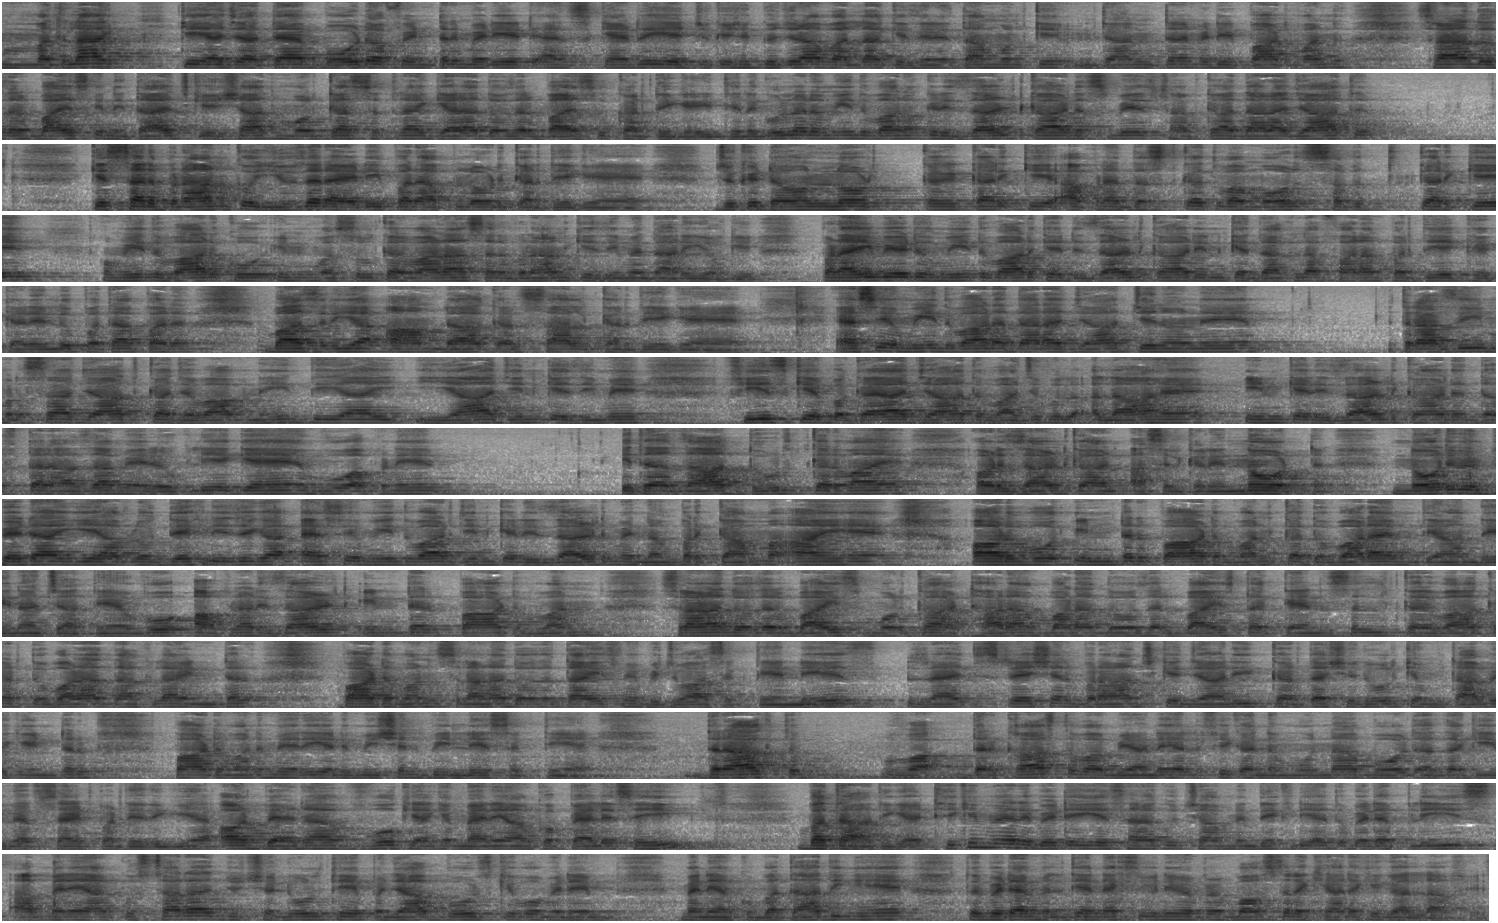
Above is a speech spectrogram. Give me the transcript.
मतलब किया जाता है, board of intermediate and secondary education गुजरा वाला के जेर तम उनके इंटरमीडिएट पार्ट वन सालाना दो हज़ार बाईस के नतज के साथ मुर्गा सत्रह ग्यारह दो हज़ार बाईस को कर दी गई थी। रेगुलर उम्मीदवारों के रिज़ल्ट कार्ड, इसमें सबका दाराजात के सरबरान को यूज़र आईडी पर अपलोड कर दिए गए हैं, जो कि डाउनलोड करके अपना दस्तखत व मोहर सबत करके उम्मीदवार को इन वसूल करवाना सरबरान की ज़िम्मेदारी होगी। प्राइवेट उम्मीदवार के रिज़ल्ट कार्ड इनके दाखिला फार्म पर दिए गए घरेलू पता पर बाजरिया आम डाक अरसाल कर दिए गए हैं। ऐसे उम्मीदवार अदारा जात जिन्होंने इतराज़ी मरसा जात का जवाब नहीं दिया। या जिनके ज़िम्मे फ़ीस के बकाया जात वाजिबुल अला हैं, इनके रिज़ल्ट कार्ड दफ्तर हाजा में रोक लिए गए हैं। वो अपने इतराज़ात दूर करवाएँ और रिज़ल्ट कार्ड हासिल करें। नोट। नोट में, बेटा, ये आप लोग देख लीजिएगा, ऐसे उम्मीदवार जिनके रिज़ल्ट में नंबर कम आए हैं और वो इंटर पार्ट वन का दोबारा इम्तहान देना चाहते हैं। वो अपना रिज़ल्ट इंटर पार्ट वन सालाना 2022 मुर्का 18 बारह 2022 तक कैंसिल करवा कर दोबारा दाखिला इंटर पार्ट वन सालाना दो में भिजवा सकते हैं। नेज रजिस्ट्रेशन ब्रांच के जारी करदा शेड्यूल के मुताबिक इंटर पार्ट वन में री एडमिशन भी ले सकते हैं। दरख्त दरख्वास्त व बयान अल्फ़ी का नमूना बोर्ड अदा की वेबसाइट पर दे दी गया और बेटा वो क्या कि मैंने आपको पहले से ही बता दिया है। ठीक है मेरे बेटे, ये सारा कुछ आपने देख लिया तो बेटा प्लीज़ अब मैंने आपको सारा जो शेड्यूल थे, पंजाब बोर्ड्स के वो मेरे, मैंने आपको बता दिए हैं। तो बेटा मिलते हैं नेक्स्ट वीडियो में, अपना बहुत सारा ख्याल रखेगा अल्लाह हाफिज़।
